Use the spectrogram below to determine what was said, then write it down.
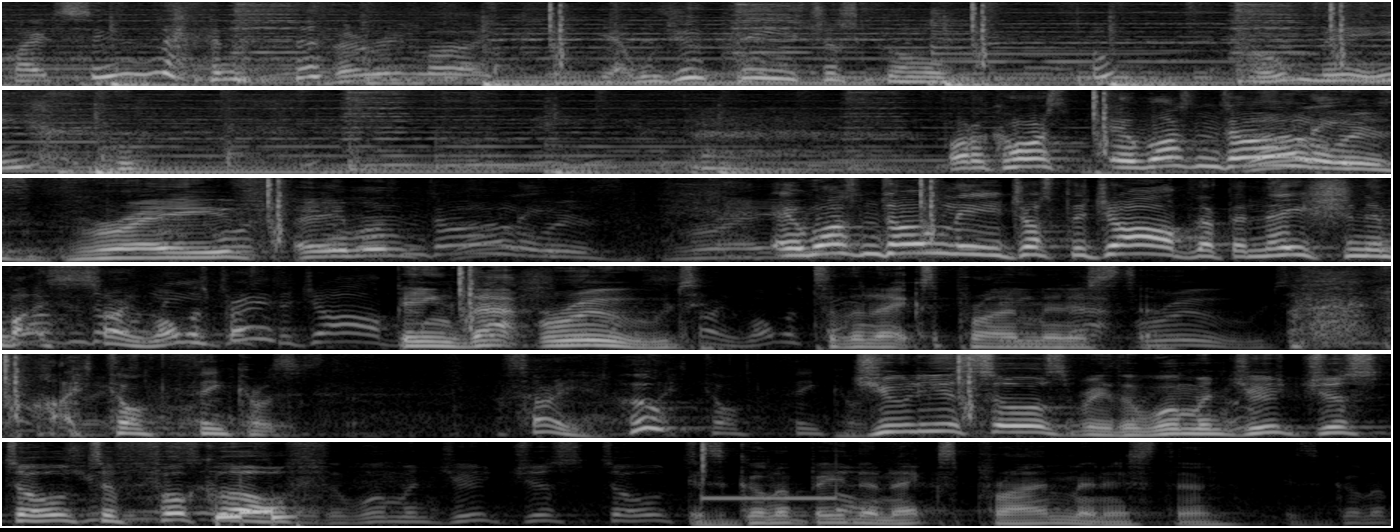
Quite soon then. Very likely. Yeah, would you please just go? Oh, me. But of course, it wasn't only. That only. was brave, Eamon. It wasn't only just the job that the nation invited. Sorry, what was brave? Being that rude to the next Prime Minister. I don't think I was. Sorry, who? Julia Salisbury, the woman you just told to fuck off, the woman you just told is going to be the next Prime Minister. Is going to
